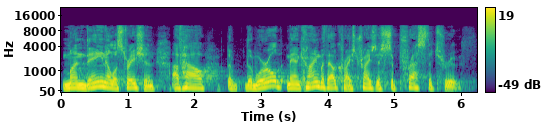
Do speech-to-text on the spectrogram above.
mundane illustration of how the, the world, mankind without Christ, tries to suppress the truth,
